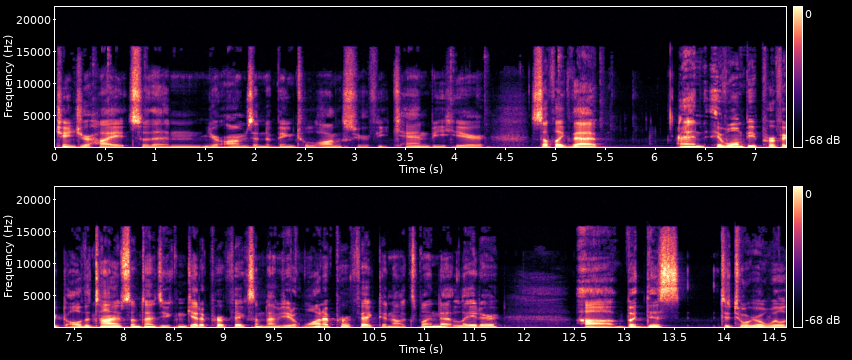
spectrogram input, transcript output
change your height so then your arms end up being too long so your feet can be here. Stuff like that. And it won't be perfect all the time. Sometimes you can get it perfect, sometimes you don't want it perfect, and I'll explain that later. Uh, but this tutorial will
